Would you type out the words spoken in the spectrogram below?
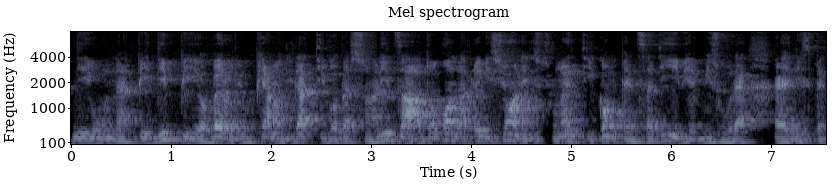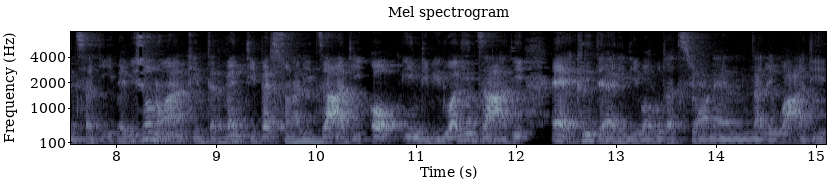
di un PDP, ovvero di un piano didattico personalizzato, con la previsione di strumenti compensativi e misure eh, dispensative. Vi sono anche interventi personalizzati o individualizzati e criteri di valutazione adeguati.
